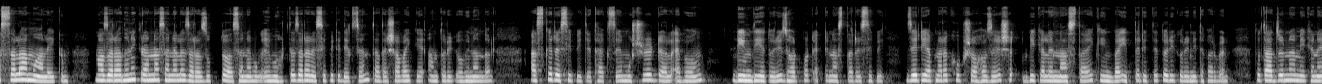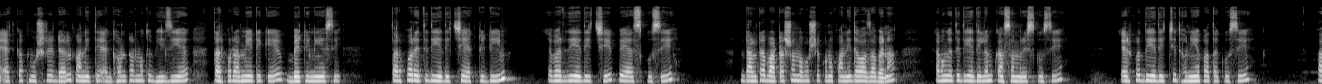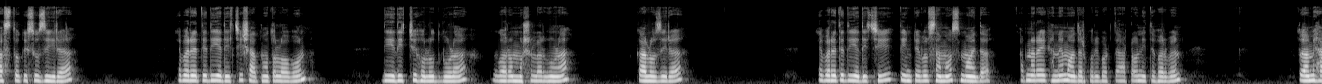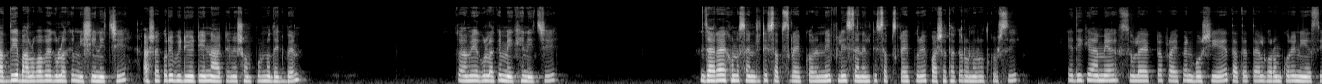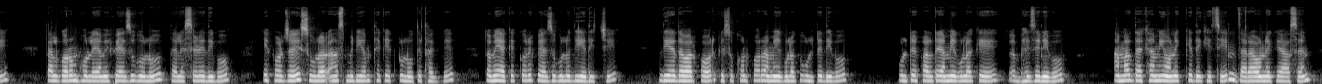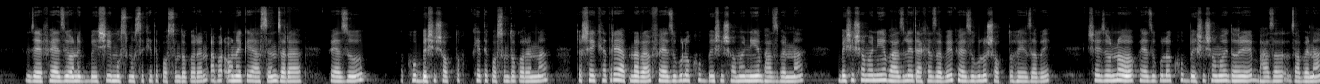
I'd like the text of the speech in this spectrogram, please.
আসসালামু আলাইকুম। মজার আধুনিক রান্না চ্যানেলে যারা যুক্ত আছেন এবং এই মুহূর্তে যারা রেসিপিটি দেখছেন, তাদের সবাইকে আন্তরিক অভিনন্দন। আজকের রেসিপিতে থাকছে মুসুরের ডাল এবং ডিম দিয়ে তৈরি ঝটপট একটি নাস্তার রেসিপি, যেটি আপনারা খুব সহজে বিকালের নাস্তায় কিংবা ইত্যাদিতে তৈরি করে নিতে পারবেন। তো তার জন্য আমি এখানে এক কাপ মুসুরের ডাল পানিতে এক ঘণ্টার মতো ভিজিয়ে, তারপর আমি এটিকে বেটে নিয়েছি। তারপর এতে দিয়ে দিচ্ছি একটি ডিম এবার দিয়ে দিচ্ছি পেঁয়াজ কুচি। ডালটা বাটার সময় অবশ্যই কোনো পানি দেওয়া যাবে না এবং এতে দিয়ে দিলাম কাঁচামরিচ কুচি। এরপর দিয়ে দিচ্ছি ধনিয়া পাতা কুচি, আস্ত কিছু জিরা। এবার এতে দিয়ে দিচ্ছি স্বাদ মতো লবণ। দিয়ে দিচ্ছি হলুদ গুঁড়া, গরম মশলার গুঁড়া, কালো জিরা। এবার এতে দিয়ে দিচ্ছি তিন টেবিল চামচ ময়দা। আপনারা এখানে ময়দার পরিবর্তে আটাও নিতে পারবেন। তো আমি হাত দিয়ে ভালোভাবে এগুলোকে মিশিয়ে নিচ্ছি। আশা করি ভিডিওটি না টেনে সম্পূর্ণ দেখবেন। তো আমি এগুলাকে মেখে নিচ্ছি। যারা এখনও চ্যানেলটি সাবস্ক্রাইব করেননি, প্লিজ চ্যানেলটি সাবস্ক্রাইব করে পাশে থাকার অনুরোধ করছি। এদিকে আমি চুলায় একটা ফ্রাই প্যান বসিয়ে তাতে তেল গরম করে নিয়েছি। তেল গরম হলে আমি পেঁয়াজগুলো তেলে ছেড়ে দিব। এ পর্যায়ে চুলার আঁচ মিডিয়াম থেকে একটু লোতে থাকবে। তো আমি এক এক করে পেঁয়াজগুলো দিয়ে দিচ্ছি। দিয়ে দেওয়ার পর, কিছুক্ষণ পর আমি এগুলোকে উল্টে দিব। উল্টে পাল্টে আমি এগুলাকে ভেজে নিব। আমার দেখা আমি অনেককে দেখেছি, যারা অনেকে আছেন যে পেঁয়াজু অনেক বেশি মুসমুসে খেতে পছন্দ করেন। আবার অনেকে আছেন যারা পেঁয়াজু খুব বেশি শক্ত খেতে পছন্দ করেন না। তো সেই ক্ষেত্রে আপনারা পেঁয়াজগুলো খুব বেশি সময় নিয়ে ভাজবেন না। বেশি সময় নিয়ে ভাজলে দেখা যাবে পেঁয়াজগুলো শক্ত হয়ে যাবে। সেই জন্য পেঁয়াজগুলো খুব বেশি সময় ধরে ভাজা যাবে না।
